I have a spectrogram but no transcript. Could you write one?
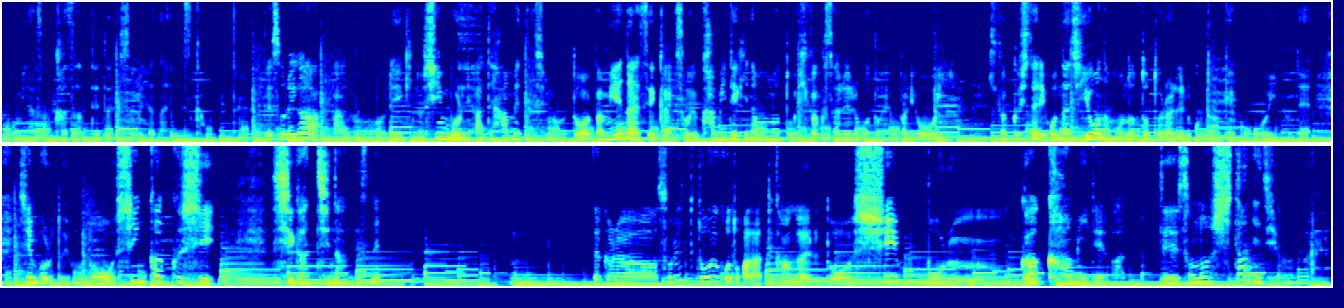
こう皆さん飾ってたりするじゃないですか。でそれがあの霊気のシンボルに当てはめてしまうとやっぱ見えない世界そういう神的なものと比較されることはやっぱり多い。比較したり同じようなものと取られることが結構多いのでシンボルというものを神格ししがちなんですね。それってどういうことかなって考えるとシンボルが神であってその下に自分がいる。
